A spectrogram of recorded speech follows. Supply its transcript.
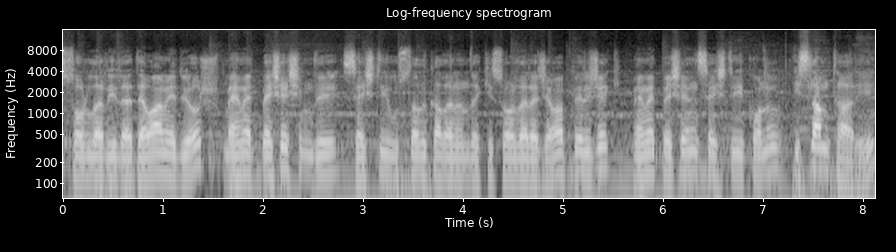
sorularıyla devam ediyor. Mehmet Beşe şimdi seçtiği ustalık alanındaki sorulara cevap verecek. Mehmet Beşe'nin seçtiği konu İslam tarihi.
